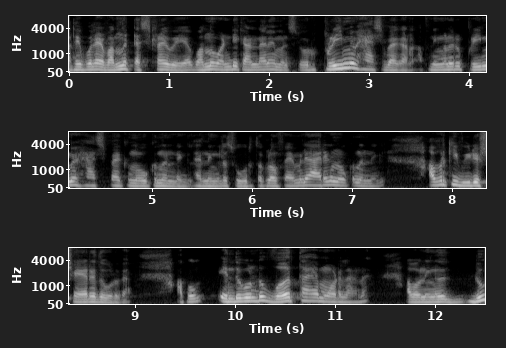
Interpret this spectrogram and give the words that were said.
അതേപോലെ വന്ന് ടെസ്റ്റ് ഡ്രൈവ് ചെയ്യുക. വന്ന് വണ്ടി കണ്ടാലേ മനസ്സിലാവും. ഒരു പ്രീമിയം ഹാഷ് ബാഗാണ് അപ്പോൾ നിങ്ങളൊരു പ്രീമിയം ഹാഷ് ബാക്ക് നോക്കുന്നുണ്ടെങ്കിൽ നിങ്ങളുടെ സുഹൃത്തുക്കളോ ഫാമിലി ആരെങ്കിലും നോക്കുന്നുണ്ടെങ്കിൽ അവർക്ക് ഈ വീഡിയോ ഷെയർ ചെയ്ത് കൊടുക്കുക അപ്പം എന്തുകൊണ്ടും വേർത്തായ മോഡലാണ് അപ്പോൾ നിങ്ങൾ do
